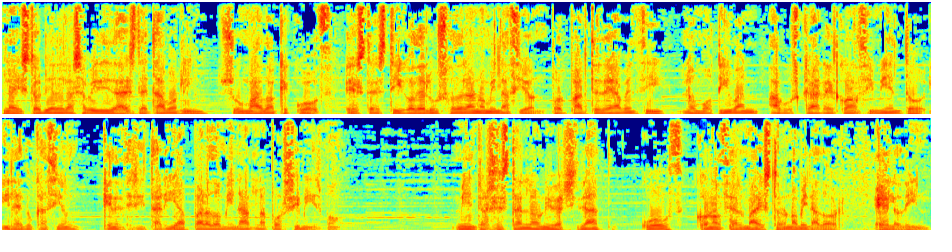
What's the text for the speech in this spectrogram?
La historia de las habilidades de Taborlin, sumado a que Quoth es testigo del uso de la nominación por parte de Avency, lo motivan a buscar el conocimiento y la educación que necesitaría para dominarla por sí mismo. Mientras está en la universidad, Quoth conoce al maestro nominador, Elodin,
